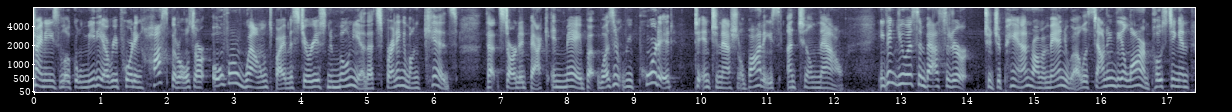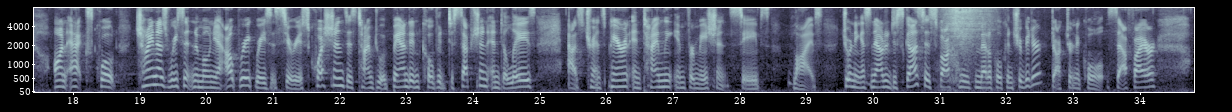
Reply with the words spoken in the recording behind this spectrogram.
Chinese local media reporting hospitals are overwhelmed by a mysterious pneumonia that's spreading among kids that started back in May but wasn't reported to international bodies until now. Even U.S. Ambassador to Japan, Rahm Emanuel, is sounding the alarm, posting in, on X, quote, China's recent pneumonia outbreak raises serious questions. It's time to abandon COVID deception and delays as transparent and timely information saves lives. Joining us now to discuss is Fox News medical contributor, Dr. Nicole Saphier.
